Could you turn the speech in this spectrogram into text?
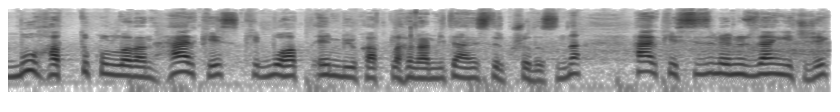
bu hattı kullanan herkes ki bu hat en büyük hatlardan bir tanesidir Kuşadası'nda. Herkes sizin önünüzden geçecek.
